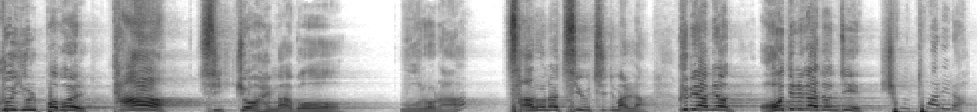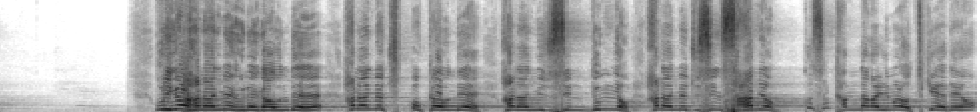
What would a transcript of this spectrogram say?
그 율법을 다 지켜 행하고 우로나 사로나 치우치지 말라. 그리하면 어디를 가든지 형통하리라. 우리가 하나님의 은혜 가운데, 하나님의 축복 가운데, 하나님이 주신 능력, 하나님이 주신 사명, 그것을 감당하려면 어떻게 해야 돼요?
